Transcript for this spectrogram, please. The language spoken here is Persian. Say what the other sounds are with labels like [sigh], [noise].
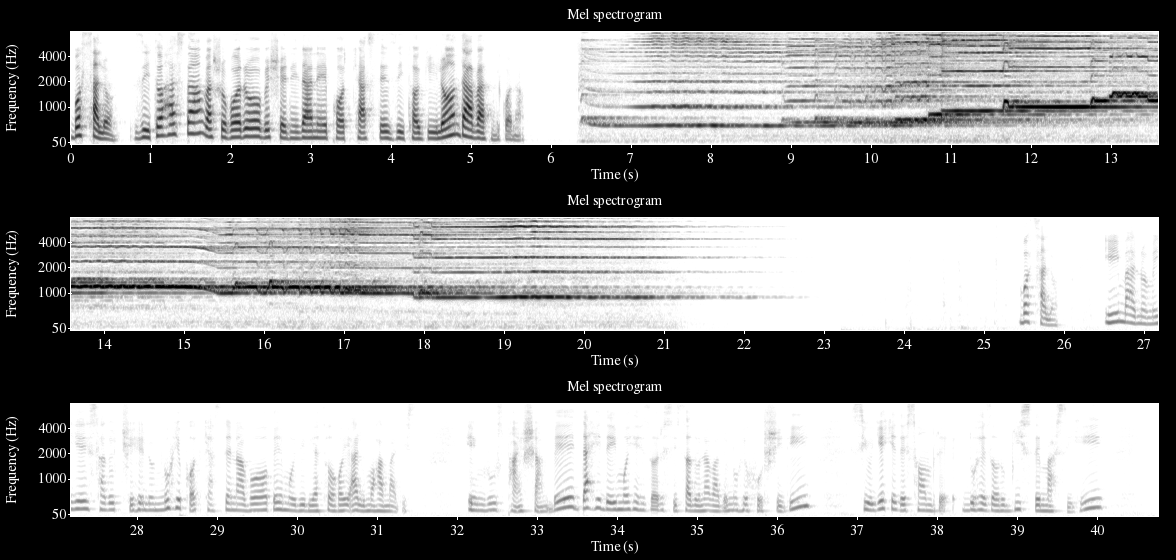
با سلام زیتا هستم و شما رو به شنیدن پادکست زیتا گیلان دعوت می کنم. برنامه 149 پادکست نواب مدیریت آقای علی محمدی است. امروز پنجشنبه ده دی ماه 1399 خورشیدی 31 دسامبر 2020 مسیحی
